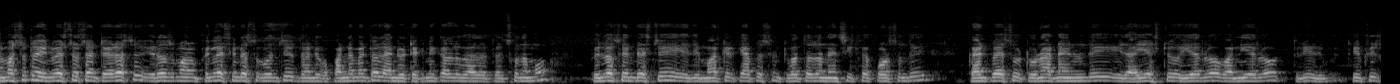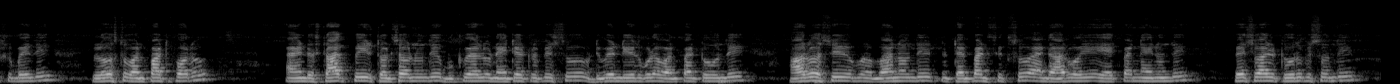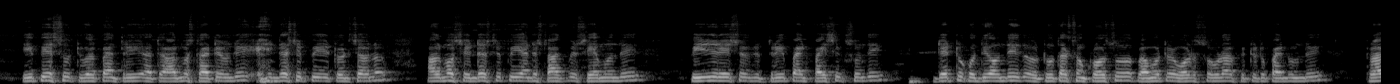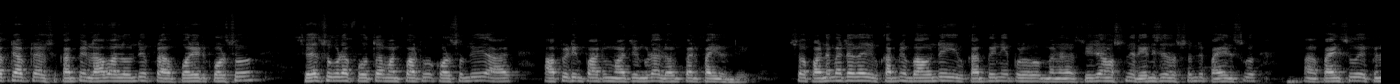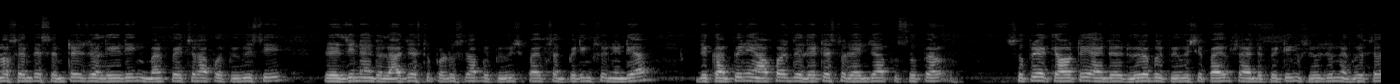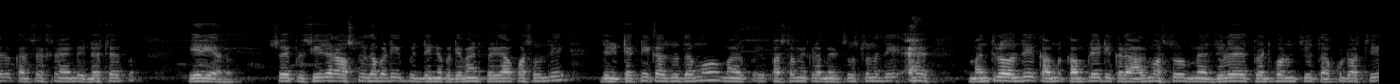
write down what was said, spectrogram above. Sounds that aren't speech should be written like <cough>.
నమస్తే investors and traders. ఈరోజు మనం ఫిన్లెస్ ఇండస్ట్రీ గురించి దాని ఒక ఫండమెంటల్ అండ్ టెక్నికల్ తెలుసుకుందాము. ఫిన్లెస్ ఇండస్ట్రీ ఇది market capital twelve thousand nine sixty five crores ఉంది. Current price two naught nine ఉంది. ఇది హైయెస్ట్ ఇయర్లో వన్ ఇయర్లో త్రీ త్రీ ఫిఫ్టీ పోయింది. Lowest one forty four. And stock P twenty seven ఉంది. Book value ninety eight rupees. Dividend year కూడా one point two ఉంది. ROC బాగానే ఉంది ten point six. And ROE eight point nine ఉంది. Face value two rupees ఉంది. EPS twelve point three అంటే almost thirty ఉంది. Industry P twenty seven almost industry P and stock P same ఉంది PG ratio three point five six ఉంది. Debt కొద్దిగా ఉంది. Two thousand crores promoter holders కూడా fifty two point ఉంది. Profit after company లాభాలు ఉంది. Four eight crores sales కూడా four thousand one forty crores ఉంది. ఆపరేటింగ్ పార్ట్ మార్జిన్ కూడా లెవెన్ పాయింట్ ఫైవ్ ఉంది. సో ఫండమెంటల్గా ఈ కంపెనీ బాగుంది. ఈ కంపెనీ ఇప్పుడు మన సీజన్ వస్తుంది రెయిన్ సీజన్ వస్తుంది. పైన్స్ పైన్స్ పినోసెంటి పినోస్ సెంటేజ్ leading manufacture of PVC resin and largest producer of PVC pipes and fittings in India. The company offers the latest range of super superior quality and durable PVC pipes and fittings used in agriculture, construction and industrial ఏరియాలో. So ఇప్పుడు season వస్తుంది కాబట్టి ఇప్పుడు దీని యొక్క demand పెరిగే అవకాశం ఉంది. దీని టెక్నికల్ చూద్దాము. మా ప్రస్తుతం ఇక్కడ మీరు చూస్తున్నది మంత్లో ఉంది. కంప్లీట్ ఇక్కడ ఆల్మోస్ట్ జూలై ట్వంటీ ఫోర్ నుంచి తక్కువ వచ్చి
